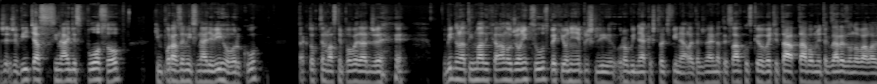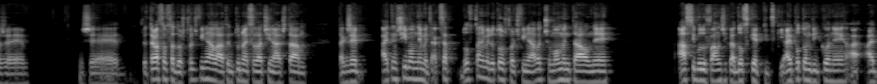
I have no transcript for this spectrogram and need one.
že, že víťaz si nájde spôsob, kým porazený si nájde výhovorku, tak to chcem vlastne povedať, že vidno na tých mladých chalanov, že oni chcú úspechy, oni neprišli robiť nejaké štvrťfinále, takže aj na tej Slavkovského vete tá, tá vo mne tak zarezonovala, že, že, že treba sa dostať do štvrťfinále a ten turnaj sa začína až tam. Takže aj ten Šimon Nemec, ak sa dostaneme do toho štvrťfinále, čo momentálne asi budú fanúšikovia dosť skeptickí, aj po tom výkone, aj,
